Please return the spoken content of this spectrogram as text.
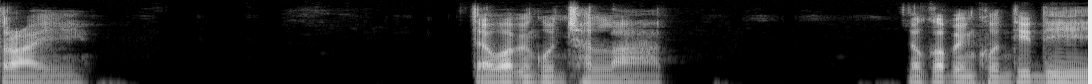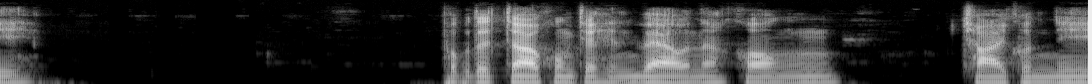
ตรัย แต่ว่าเป็นคนฉลาด แล้วก็เป็นคนที่ดี พระพุทธเจ้าคงจะเห็นแววนะของชายคนนี้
